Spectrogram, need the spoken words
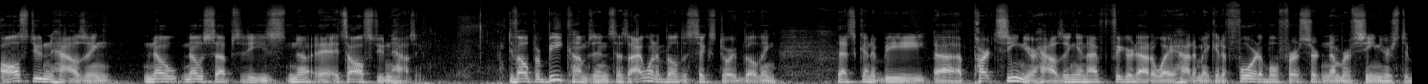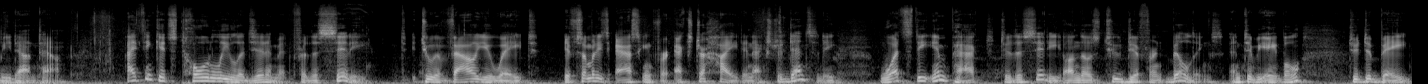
all student housing, no no subsidies, no it's all student housing. Developer B comes in and says, I want to build a six-story building that's going to be uh, part senior housing, and I've figured out a way how to make it affordable for a certain number of seniors to be downtown. I think it's totally legitimate for the city to evaluate if somebody's asking for extra height and extra density, what's the impact to the city on those two different buildings? And to be able to debate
